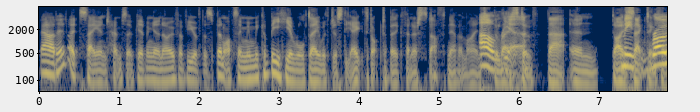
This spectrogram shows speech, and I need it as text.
about it, I'd say, in terms of giving an overview of the spin offs. I mean, we could be here all day with just the Eighth Doctor Big Finish stuff, never mind Oh, the rest yeah. of that and dissecting. I mean. Rose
